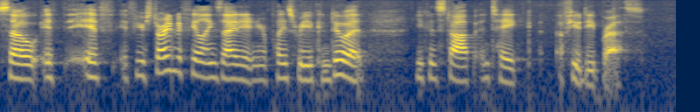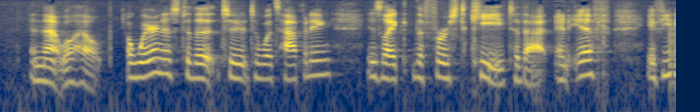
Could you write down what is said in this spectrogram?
So, if if if you're starting to feel anxiety in your place where you can do it, you can stop and take a few deep breaths, and that will help. Awareness to the to to what's happening is like the first key to that. And if if you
